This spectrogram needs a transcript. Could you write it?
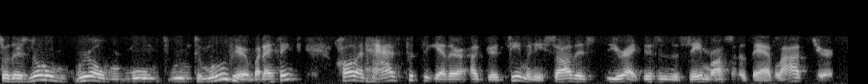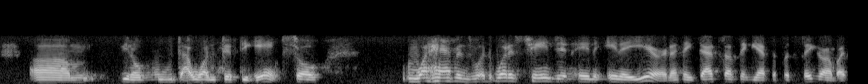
So there's no real room, room to move here. But I think Holland has put together a good team, and he saw this. You're right. This is the same roster that they had last year. Um, you know, that won 50 games. So what happens? What what has changed in, in in a year? And I think that's something you have to put the finger on. But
